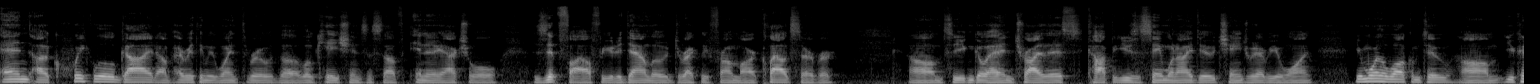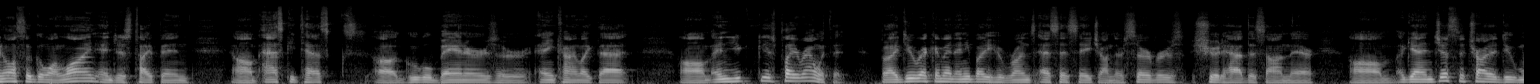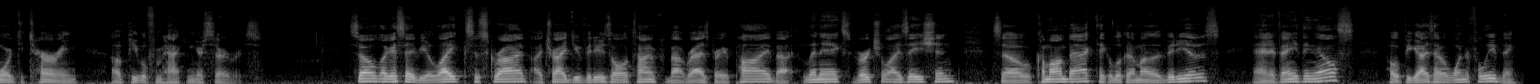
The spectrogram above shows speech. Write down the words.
and a quick little guide of everything we went through, the locations and stuff in an actual zip file for you to download directly from our cloud server. Um, so you can go ahead and try this, copy, use the same one I do, change whatever you want. You're more than welcome to. Um, you can also go online and just type in um, ASCII tests, uh, Google banners, or any kind like that, um, and you can just play around with it. But I do recommend anybody who runs SSH on their servers should have this on there. Um, again, just to try to do more deterring of people from hacking your servers. So, like I said, if you like, subscribe. I try to do videos all the time about Raspberry Pi, about Linux, virtualization. So come on back, take a look at my other videos. And if anything else, hope you guys have a wonderful evening.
